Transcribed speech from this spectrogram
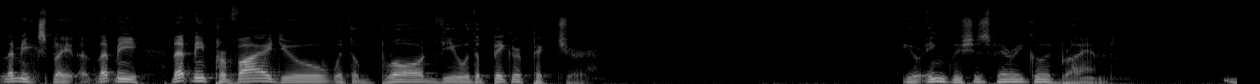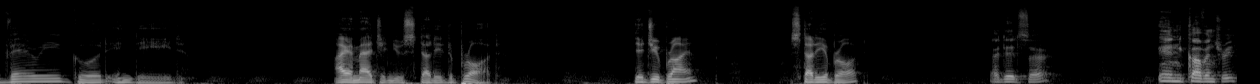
Let me explain. Uh, Let me let me provide you with the broad view, the bigger picture. Your English is very good, Brian. Very good indeed. I imagine you studied abroad. Did you, Brian? Study abroad? I did, sir. In Coventry,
